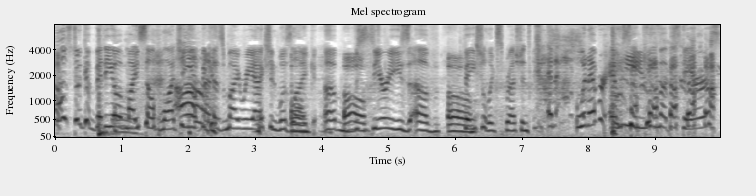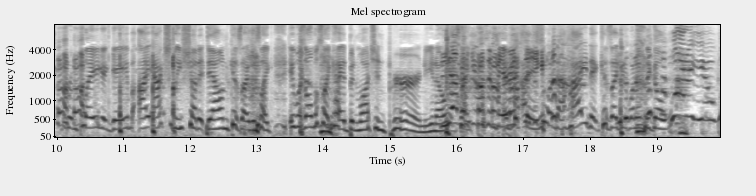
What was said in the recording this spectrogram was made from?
almost took a video of myself watching it because my reaction was like a series of facial expressions. And whenever MSA came upstairs from playing a game, I actually shut it down because I was like, it was almost like I had been watching porn, you know? Yeah, It's like it was embarrassing. I just wanted to hide it because I didn't want him to go, What are you watching?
